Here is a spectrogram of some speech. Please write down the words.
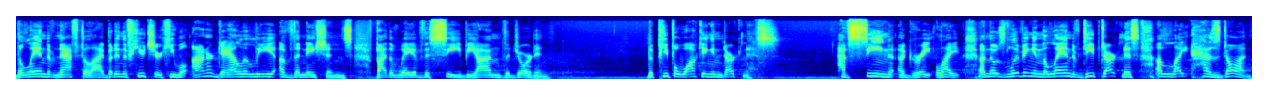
the land of Naphtali, but in the future, he will honor Galilee of the nations by the way of the sea beyond the Jordan. The people walking in darkness have seen a great light. On those living in the land of deep darkness, a light has dawned.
